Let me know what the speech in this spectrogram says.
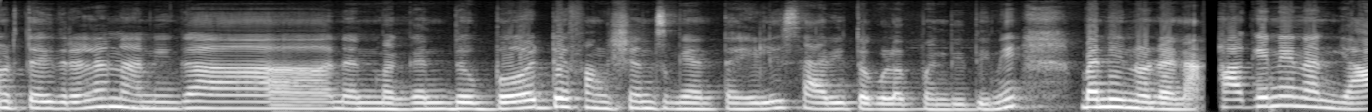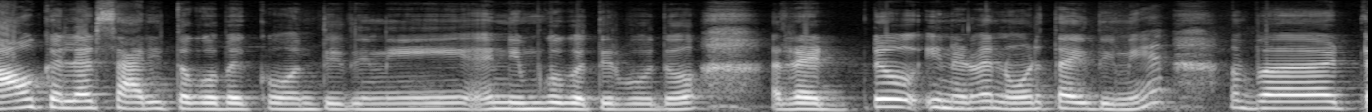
ನೋಡ್ತಾ ಇದ್ರಲ್ಲ, ನಾನೀಗ ನನ್ನ ಮಗನದು ಬರ್ಡೇ ಫಂಕ್ಷನ್ಸ್ಗೆ ಅಂತ ಹೇಳಿ ಸ್ಯಾರಿ ತೊಗೊಳಕ್ ಬಂದಿದ್ದೀನಿ. ಬನ್ನಿ ನೋಡೋಣ. ಹಾಗೇನೆ ನಾನು ಯಾವ ಕಲರ್ ಸ್ಯಾರಿ ತಗೋಬೇಕು ಅಂತಿದ್ದೀನಿ ನಿಮಗೂ ಗೊತ್ತಿರ್ಬೋದು. ರೆಡ್ ಈ ನಡುವೆ ನೋಡ್ತಾ ಇದ್ದೀನಿ. ಬಟ್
